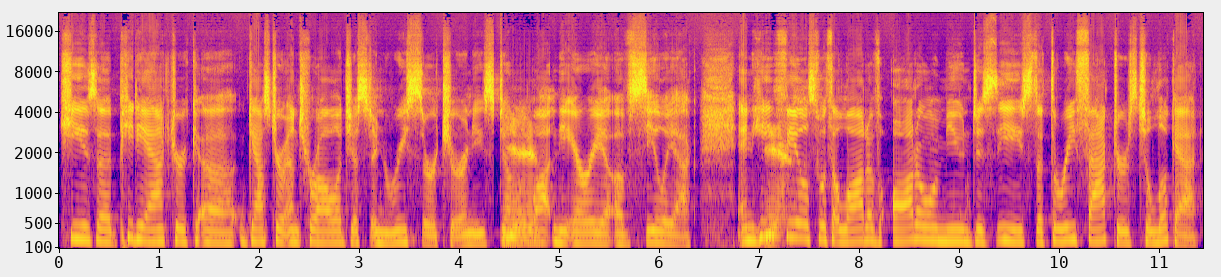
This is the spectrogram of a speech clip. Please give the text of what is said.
He is a pediatric uh, gastroenterologist and researcher, and he's done yes. a lot in the area of celiac. And he yes. feels with a lot of autoimmune disease, the three factors to look at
